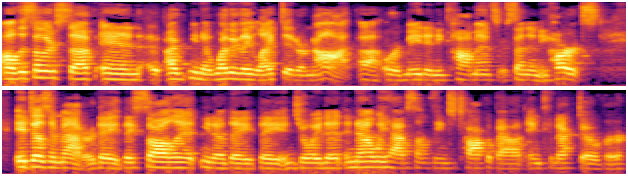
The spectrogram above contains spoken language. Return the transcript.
all this other stuff. And I, you know, whether they liked it or not, uh, or made any comments or sent any hearts, it doesn't matter. They they saw it, you know, they they enjoyed it, and now we have something to talk about and connect over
